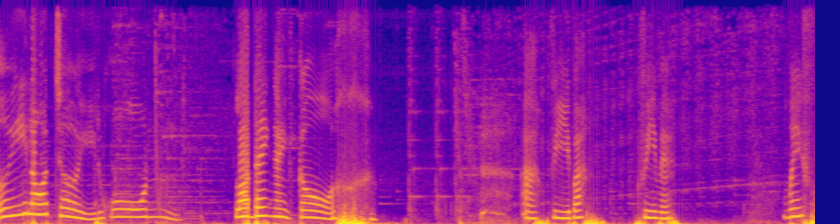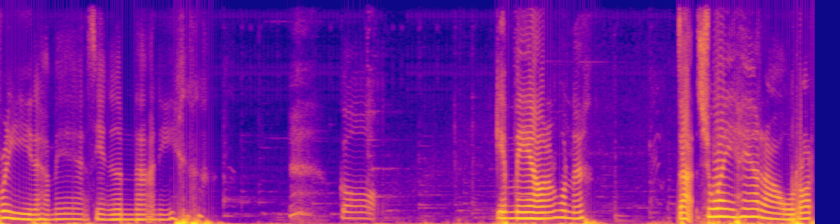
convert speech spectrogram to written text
เอ้ยรอดเฉยทุกคน รอดได้ไงก็อะฟรีปะฟรีไหมไม่ฟรีนะคะแม่ เสียเงินนะอันนี้ ก็ เกมแมวนะทุกคนนะ จะช่วยให้เรารอด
